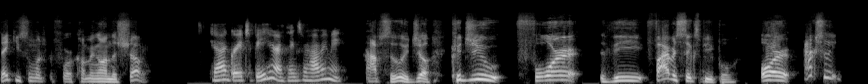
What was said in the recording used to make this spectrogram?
Thank you so much for coming on the show. Yeah, great to be here. Thanks for having me. Absolutely, Jill. Could you, for the five or six people, or actually,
